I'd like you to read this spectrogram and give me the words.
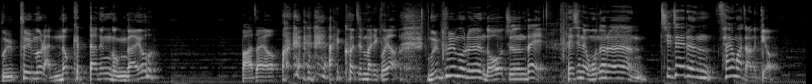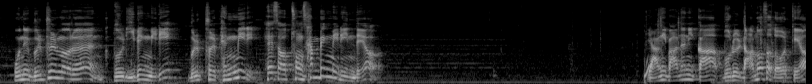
물풀물 안 넣겠다는 건가요? 맞아요. 아, 거짓말이고요. 물풀물은 넣어주는데 대신에 오늘은 치젤은 사용하지 않을게요. 오늘 물풀물은 물 200ml, 물풀 100ml 해서 총 300ml인데요. 양이 많으니까 물을 나눠서 넣을게요.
